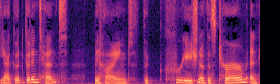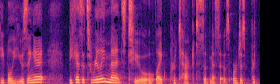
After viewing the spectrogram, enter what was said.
yeah, good, good intent behind the creation of this term and people using it because it's really meant to, like, protect submissives or just protect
